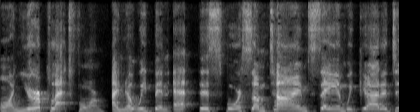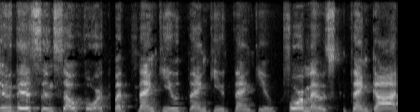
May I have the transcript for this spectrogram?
on your platform. I know we've been at this for some time saying we got to do this and so forth, but thank you, thank you, thank you. Foremost, thank God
